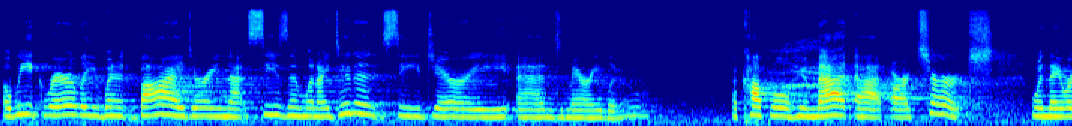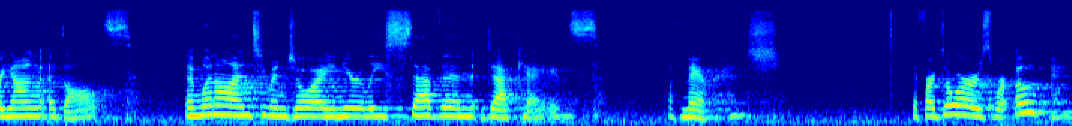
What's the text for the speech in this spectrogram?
a week rarely went by during that season when I didn't see Jerry and Mary Lou, a couple who met at our church when they were young adults and went on to enjoy nearly seven decades of marriage. If our doors were open,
